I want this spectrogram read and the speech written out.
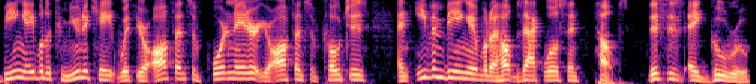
being able to communicate with your offensive coordinator, your offensive coaches, and even being able to help Zach Wilson helps. This is a guru.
